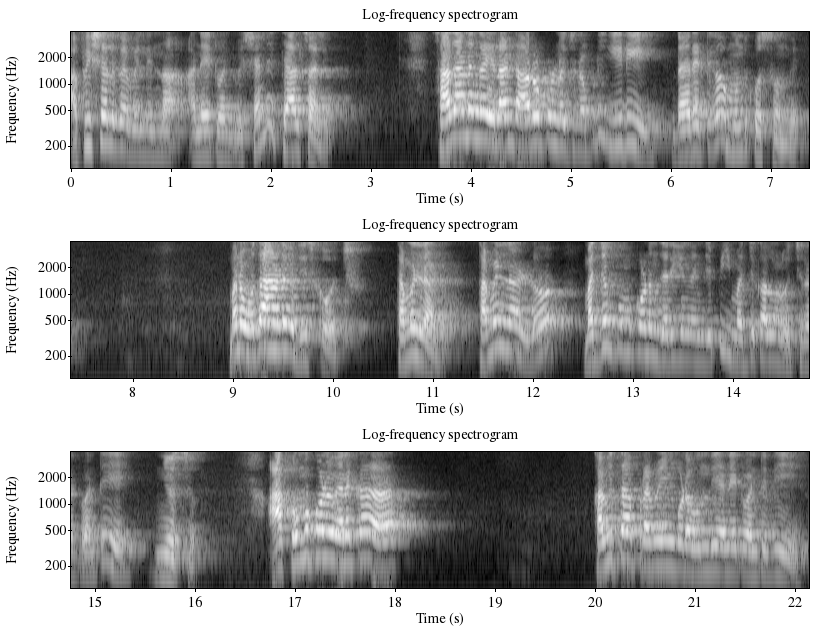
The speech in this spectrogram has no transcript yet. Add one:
అఫీషియల్గా వెళ్ళిందా? అనేటువంటి విషయాన్ని తేల్చాలి. సాధారణంగా ఇలాంటి ఆరోపణలు వచ్చినప్పుడు ఈడీ డైరెక్ట్గా ముందుకు వస్తుంది మనం ఉదాహరణగా తీసుకోవచ్చు. తమిళనాడు. తమిళనాడులో మద్యం కుంభకోణం జరిగిందని చెప్పి ఈ మధ్యకాలంలో వచ్చినటువంటి న్యూస్. ఆ కుంభకోణం వెనక కవిత ప్రమేయం కూడా ఉంది అనేటువంటిది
